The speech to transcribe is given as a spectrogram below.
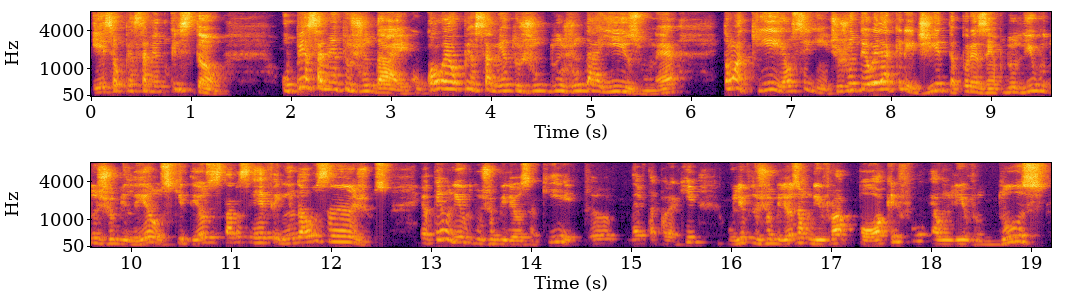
Esse é o pensamento cristão. O pensamento judaico, qual é o pensamento do judaísmo, né? Então aqui é o seguinte, o judeu ele acredita, por exemplo, no livro dos jubileus, que Deus estava se referindo aos anjos. Eu tenho o livro dos jubileus aqui, deve estar por aqui. O livro dos jubileus é um livro apócrifo, é um livro dos.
